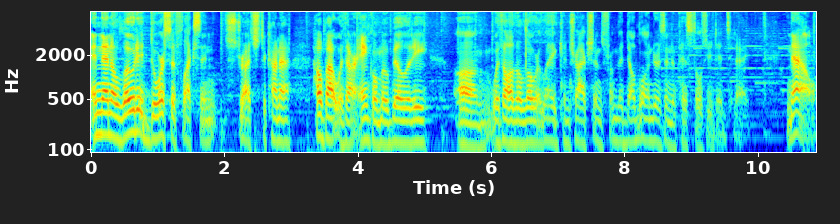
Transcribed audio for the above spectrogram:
and then a loaded dorsiflexion stretch to kind of help out with our ankle mobility um, with all the lower leg contractions from the double unders and the pistols you did today. Now,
